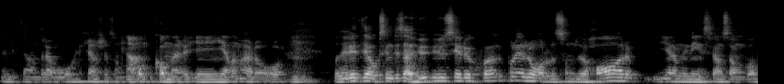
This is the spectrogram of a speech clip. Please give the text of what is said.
En lite andra våg kanske som Ja. kom, kommer igenom här då. Och, Mm. och det är lite också intressant, hur, hur ser du själv på din roll som du har genom din Instagram? Som, vad,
